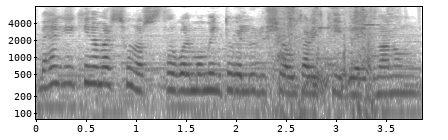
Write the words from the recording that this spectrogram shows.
Beh, anche in 1 c'è stato quel momento che lui riusciva a usare il Keyblade, ma non...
